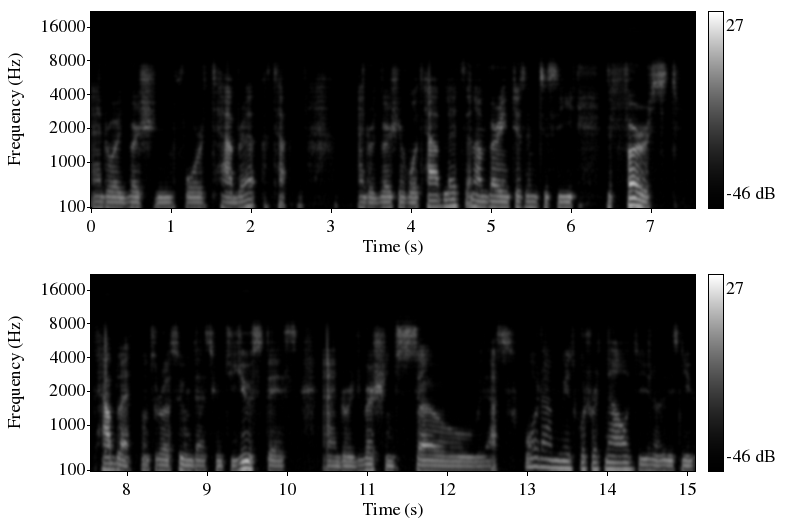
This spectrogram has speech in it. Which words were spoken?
Android version for tablet, tab, Android version for tablets, and I'm very interested to see the first tablet Motorola Xoom that's going to use this Android version. So that's what I'm going to watch right now. Do you know this new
